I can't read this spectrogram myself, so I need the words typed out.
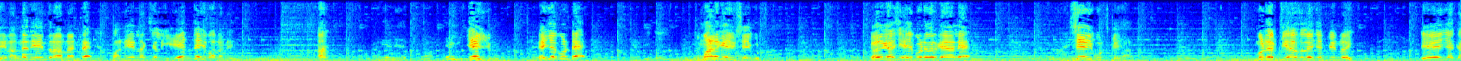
నేను అన్నది ఏందిరా అని అంటే పదిహేను లక్షలు ఏతే ఇవ్వాలని. వేయకుంటే మనకే చేయకూడదు ఎవరికైనా చేయకుండా ఎవరికేయాలి చేయి గుర్తుకేయాలి. మొన్న టీఆర్ఎస్లో చెప్పిండ్రు? ఏం యొక్క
